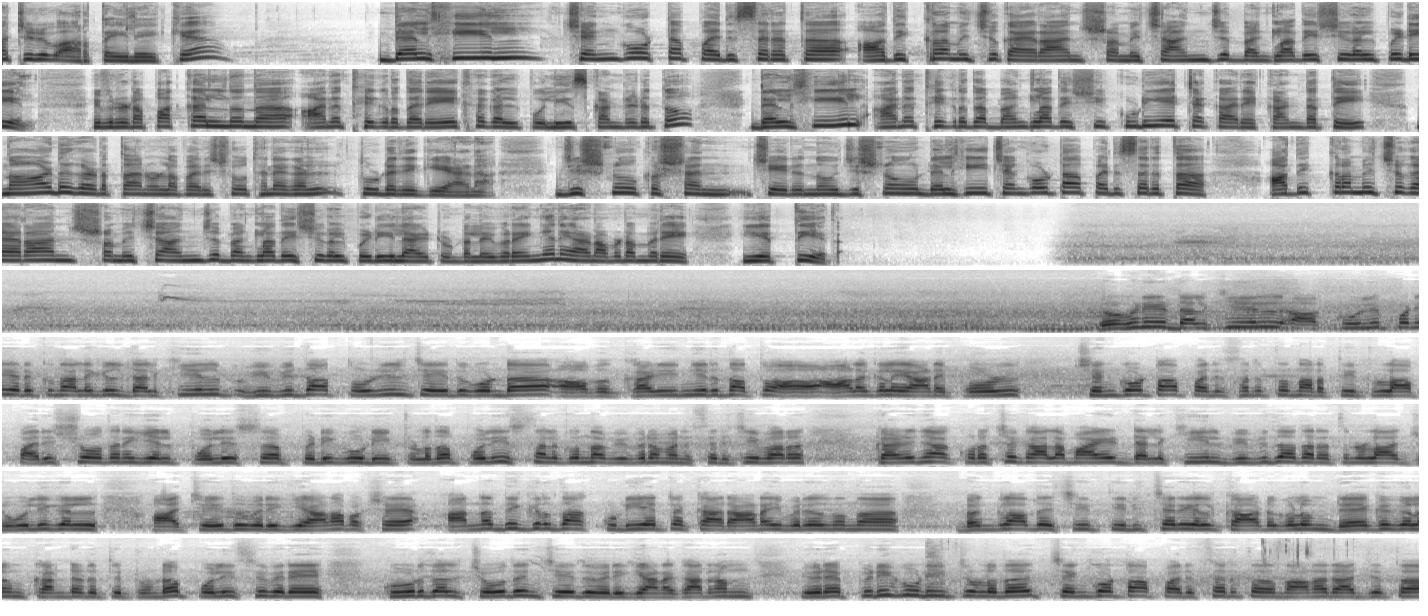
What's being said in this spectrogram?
മറ്റൊരു വാർത്തയിലേക്ക്. ഡൽഹിയിൽ ചെങ്കോട്ട പരിസരത്ത് അതിക്രമിച്ചു കയറാൻ ശ്രമിച്ച അഞ്ച് ബംഗ്ലാദേശികൾ പിടിയിൽ. ഇവരുടെ പക്കൽ നിന്ന് അനധികൃത രേഖകൾ പോലീസ് കണ്ടെടുത്തു. ഡൽഹിയിൽ അനധികൃത ബംഗ്ലാദേശി കുടിയേറ്റക്കാരെ കണ്ടെത്തി നാട് കടത്താനുള്ള പരിശോധനകൾ തുടരുകയാണ്. ജിഷ്ണു കൃഷ്ണൻ ചേരുന്നു. ജിഷ്ണു ഡൽഹി ചെങ്കോട്ട പരിസരത്ത് അതിക്രമിച്ചു കയറാൻ ശ്രമിച്ച അഞ്ച് ബംഗ്ലാദേശികൾ പിടിയിലായിട്ടുണ്ടല്ലോ. ഇവർ എങ്ങനെയാണ് അവിടം വരെ എത്തിയത്? രോഹിണി ഡൽഹിയിൽ കൂലിപ്പണി എടുക്കുന്ന അല്ലെങ്കിൽ ഡൽഹിയിൽ വിവിധ തൊഴിൽ ചെയ്തുകൊണ്ട് കഴിഞ്ഞിരുന്ന ആളുകളെയാണ് ഇപ്പോൾ ചെങ്കോട്ട പരിസരത്ത് നടത്തിയിട്ടുള്ള പരിശോധനയിൽ പോലീസ് പിടികൂടിയിട്ടുള്ളത്. പോലീസ് നൽകുന്ന വിവരമനുസരിച്ച് ഇവർ കഴിഞ്ഞ കുറച്ചു കാലമായി ഡൽഹിയിൽ വിവിധ തരത്തിലുള്ള ജോലികൾ ചെയ്തു വരികയാണ്. പക്ഷേ അനധികൃത കുടിയേറ്റക്കാരാണ് ഇവരിൽ നിന്ന് ബംഗ്ലാദേശി തിരിച്ചറിയൽ കാർഡുകളും രേഖകളും കണ്ടെടുത്തിട്ടുണ്ട്. പോലീസ് ഇവരെ കൂടുതൽ ചോദ്യം ചെയ്തു വരികയാണ്. കാരണം ഇവരെ പിടികൂടിയിട്ടുള്ളത് ചെങ്കോട്ട പരിസരത്ത് നിന്നാണ്. രാജ്യത്ത്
